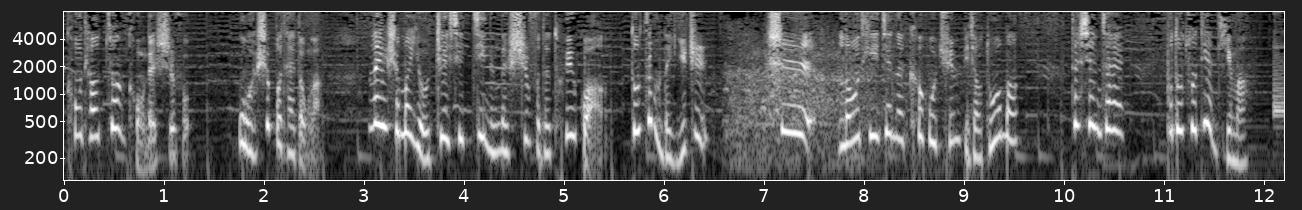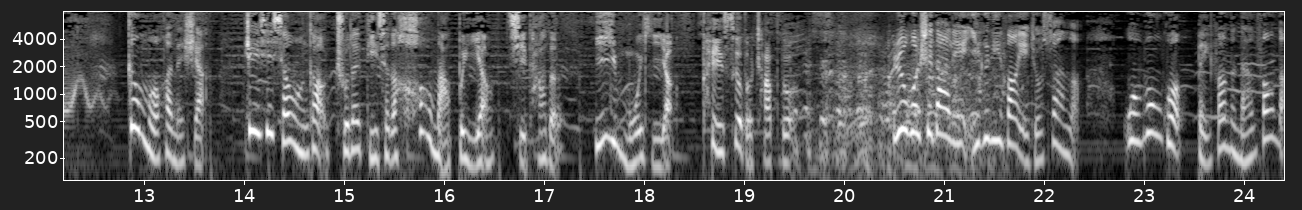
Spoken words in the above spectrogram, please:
空调钻孔的师傅。我是不太懂了，为什么有这些技能的师傅的推广都这么的一致？是楼梯间的客户群比较多吗？但现在不都坐电梯吗？更魔幻的是啊，这些小广告除了底下的号码不一样，其他的一模一样，配色都差不多。如果是大连一个地方也就算了，我问过北方的、南方的，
